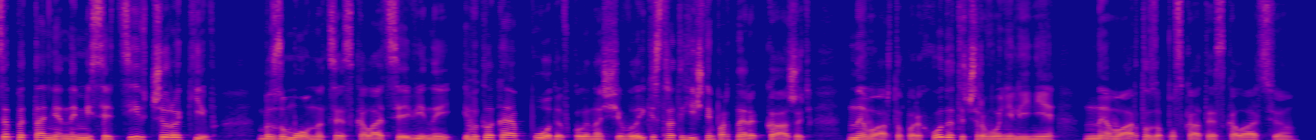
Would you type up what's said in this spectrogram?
Це питання не місяців чи років. Безумовно, це ескалація війни і викликає подив, коли наші великі стратегічні партнери кажуть, не варто переходити червоні лінії, не варто запускати ескалацію.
